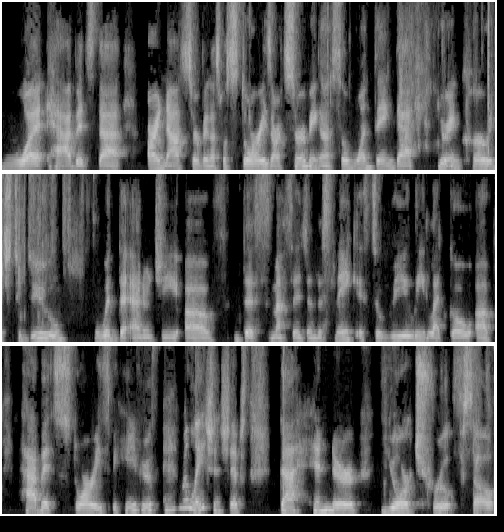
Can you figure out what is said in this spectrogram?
what habits that are not serving us, what stories aren't serving us. So, one thing that you're encouraged to do with the energy of this message and the snake is to really let go of habits, stories, behaviors, and relationships that hinder your truth. So,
